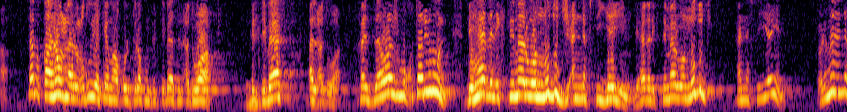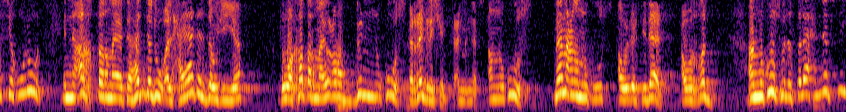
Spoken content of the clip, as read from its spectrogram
آه. تبقى نوع من العضوية كما قلت لكم في التباس الأدوار. في التباس الأدوار. فالزواج مقترن بهذا الاكتمال والنضج النفسيين بهذا الاكتمال والنضج النفسيين. علماء النفس يقولون إن أخطر ما يتهدد الحياة الزوجية هو خطر ما يعرف بالنقوص الريجريشن في علم النفس النقوص. ما معنى النقوص؟ أو الارتداد أو الرد. النقوص في الاصطلاح النفسي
